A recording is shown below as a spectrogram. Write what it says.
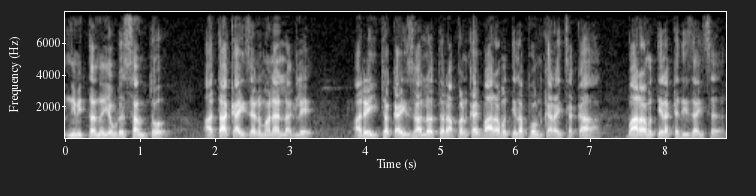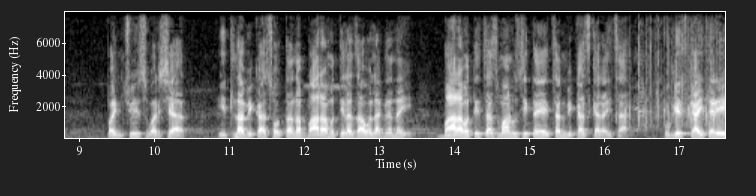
निमित्तानं एवढंच सांगतो. आता काही जण म्हणायला लागले अरे इथं काही झालं तर आपण काय बारामतीला फोन करायचा का? बारामतीला कधी जायचं? पंचवीस वर्षात इथला विकास होताना बारामतीला जावं लागलं नाही. बारामतीचाच माणूस इथं यायचा आणि विकास करायचा. उगीच काहीतरी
